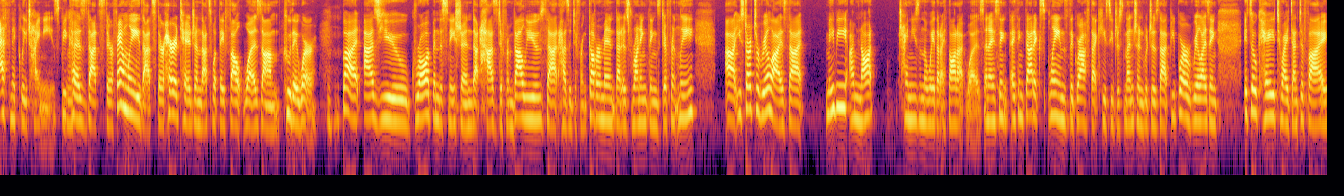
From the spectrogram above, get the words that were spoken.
ethnically Chinese mm-hmm. because mm-hmm. that's their family, that's their heritage, and that's what they felt was um, who they were. Mm-hmm. But as you grow up in this nation that has different values, that has a different government, that is running things differently, uh, you start to realize that maybe I'm not Chinese in the way that I thought I was. And I think I think that explains the graph that Casey just mentioned, which is that people are realizing it's okay to identify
